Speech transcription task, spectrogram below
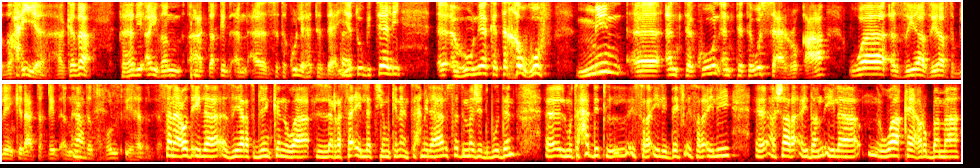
ضحية هكذا. فهذه أيضا أعتقد أن ستكون لها تداعيات وبالتالي آه، هناك تخوف من آه، أن تكون أن تتوسع الرقعة وزيارة بلينكن أعتقد أنها نعم. تدخل في هذا الباب. سنعود إلى زيارة بلينكن والرسائل التي يمكن أن تحملها. الأستاذ ماجد بودن آه، المتحدث الإسرائيلي الضيف الإسرائيلي أشار أيضا إلى واقع ربما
